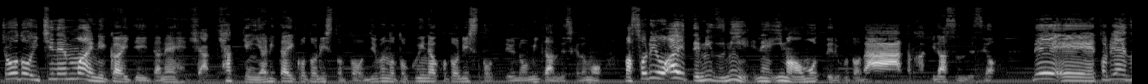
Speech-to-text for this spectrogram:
ちょうど1年前に書いていたね100、100件やりたいことリストと自分の得意なことリストっていうのを見たんですけども、まあそれをあえて見ずにね、今思っていることをダーッと書き出すんですよ。で、えー、とりあえず、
